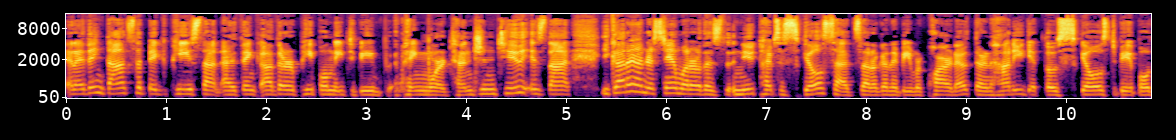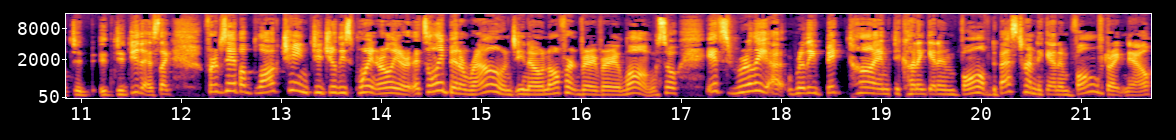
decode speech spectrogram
And I think that's the big piece that I think other people need to be paying more attention to is that you got to understand what are those new types of skill sets that are going to be required out there and how do you get those skills to be able to, to do this? Like, for example, blockchain, to Julie's point earlier, it's only been around, you know, not for very, very long. So it's really a really big time to kind of get involved. The best time to get involved right now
